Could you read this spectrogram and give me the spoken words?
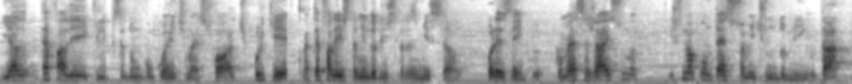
E eu até falei que ele precisa de um concorrente mais forte, porque até falei isso também durante a transmissão. Por exemplo, começa já isso não, isso não acontece somente no domingo, tá?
